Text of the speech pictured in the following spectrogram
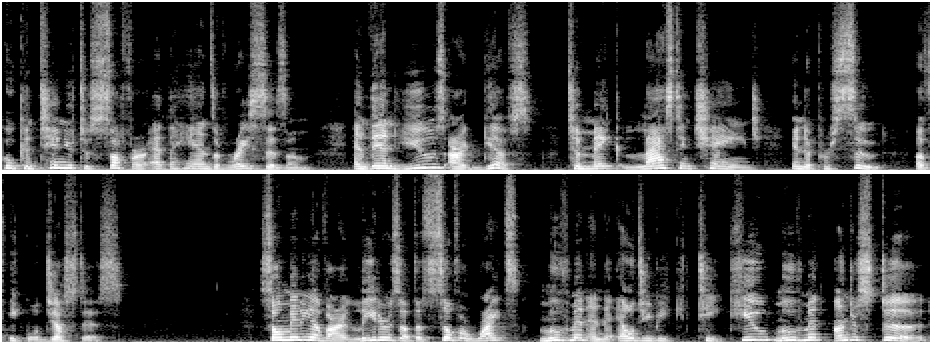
who continue to suffer at the hands of racism and then use our gifts to make lasting change in the pursuit of equal justice. So many of our leaders of the civil rights movement and the LGBTQ movement understood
